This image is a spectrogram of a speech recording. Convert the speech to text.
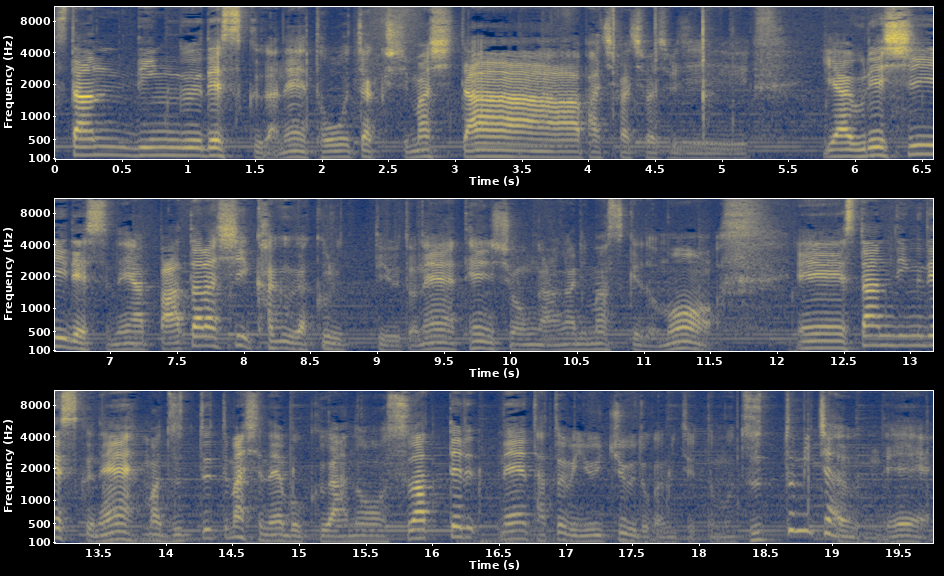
スタンディングデスクがね到着しました。パチパチパチパチ。いや嬉しいですね。やっぱ新しい家具が来るっていうとねテンションが上がりますけども。えー、スタンディングデスクね、まあ、ずっと言ってましたね僕。あの座ってるね例えば YouTube とか見てるともうずっと見ちゃうんで。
